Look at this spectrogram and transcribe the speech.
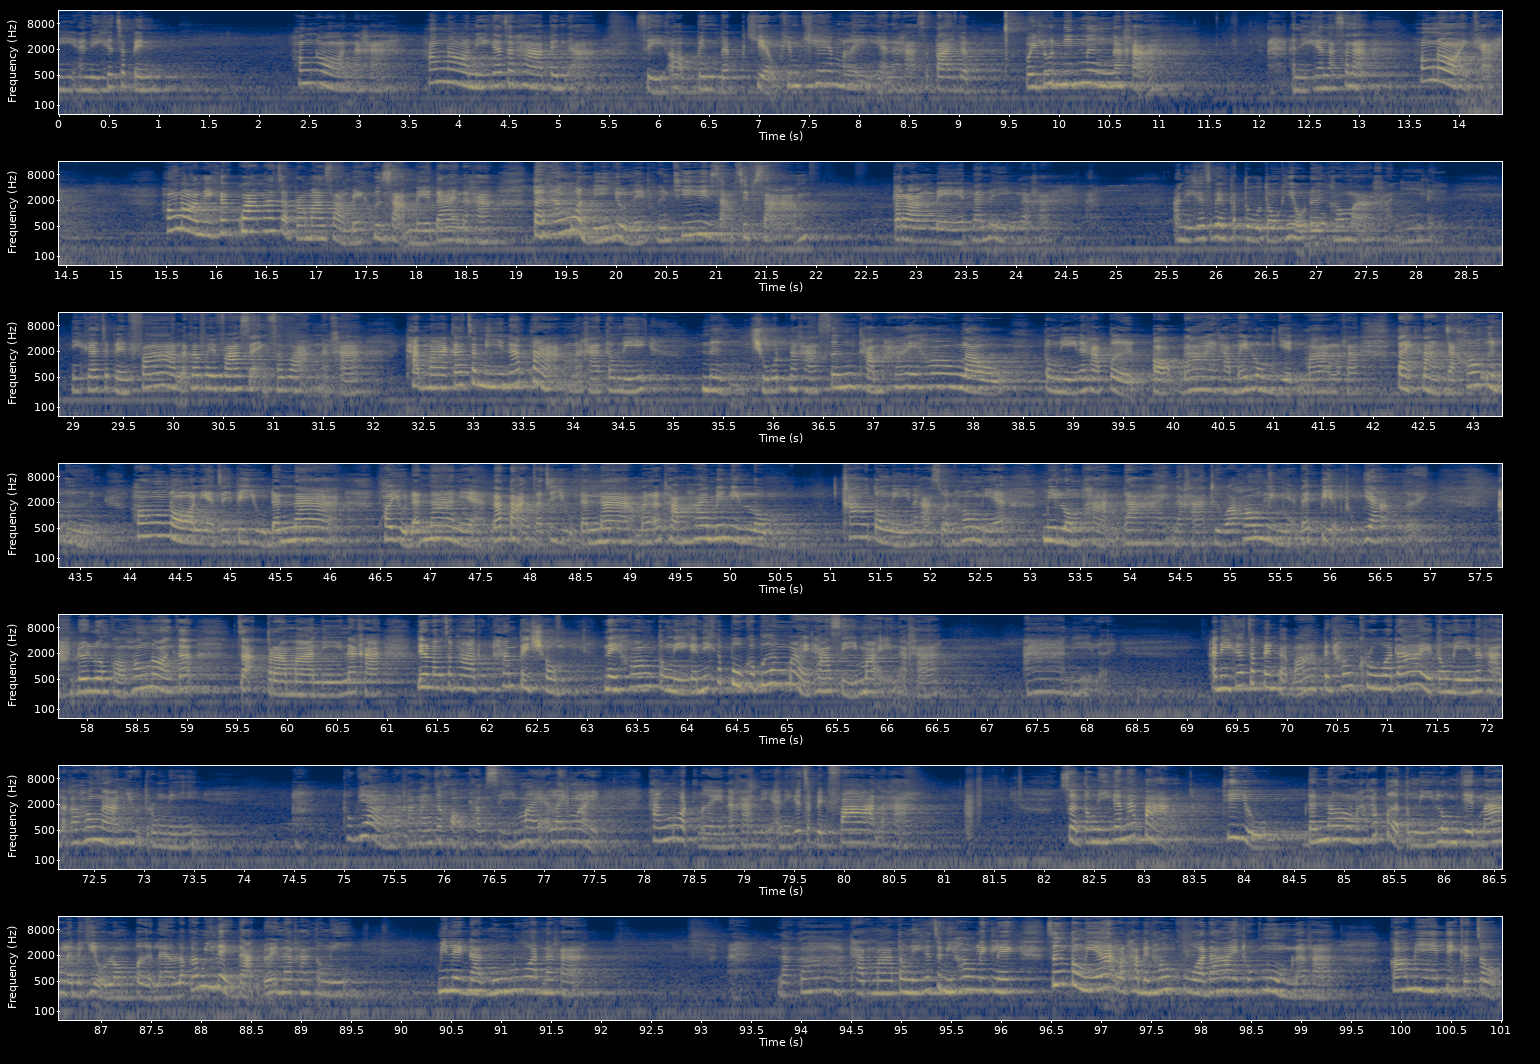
นี่อันนี้ก็จะเป็นห้องนอนนะคะ ห้องนอนนี้ก็จะทาเป็นอ่าสีออกเป็นแบบเขียวเข้มๆอะไรอย่างเงี้ยนะคะ สไตล์แบบวัยรุ่นนิดนึงนะคะ อันนี้ก็ลักษณะห้องนอนค่ะ ห้องนอนนี้ก็กว้างน่าจะประมาณ 3 เมตรคูณ3เมตรได้นะคะ แต่ทั้งหมดนี้อยู่ในพื้นที่ 33 ตารางเมตรนั่นเองนะคะ อันนี้ก็จะเป็นประตูตรงที่โอเดินเข้ามาค่ะนี่เลย นี่ก็จะเป็นฝ้าแล้วก็ไฟฟ้าแสงสว่างนะคะ ถัดมาก็จะมีหน้าต่างนะคะ ตรงนี้ 1 ชุดนะคะ ซึ่งทำให้ห้องเรา ตรงนี้นะคะ เปิดออกได้ทำให้ลมเย็นมากนะคะ แตกต่างจากห้องอื่นๆ ห้องนอนเนี่ยจะไปอยู่ด้านหน้า พออยู่ด้านหน้าเนี่ยหน้าต่างก็จะอยู่ด้านหน้า มันก็ทำให้ไม่มีลมเข้าตรงนี้นะคะ ส่วนห้องนี้มีลมผ่านได้นะคะ ถือว่าห้องริมเนี่ยได้เปรียบทุกอย่างเลยอะโดยรวมของห้องนอนก็จะประมาณนี้นะคะ เดี๋ยวเราจะพาทุกท่านไปชมในห้องตรงนี้กันนี่ก็ปูกระเบื้องใหม่ทาสีใหม่นะคะ อันนี้ก็จะเป็นแบบว่าเป็นห้องครัวได้ตรงนี้นะคะ แล้วก็ห้องน้ำอยู่ตรงนี้ ทุกอย่างนะคะ ทั้งเจ้าของทำสีใหม่อะไรใหม่ ทั้งหมดเลยนะคะนี่อันนี้ก็จะเป็นฝ้านะคะ ส่วนตรงนี้ก็หน้าต่างที่อยู่ด้านนอกนะคะ ถ้าเปิดตรงนี้ลมเย็นมากเลยเมื่อกี้โอลองเปิดแล้ว แล้วก็มีเหล็กดัดด้วยนะคะ ตรงนี้ มีเหล็กดัดมุ้งลวดนะคะ แล้วก็ถัดมาตรงนี้ก็จะมีห้องเล็กๆ ซึ่งตรงนี้เราทำเป็นห้องครัวได้ทุกมุมนะคะ ก็มีติดกระจก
